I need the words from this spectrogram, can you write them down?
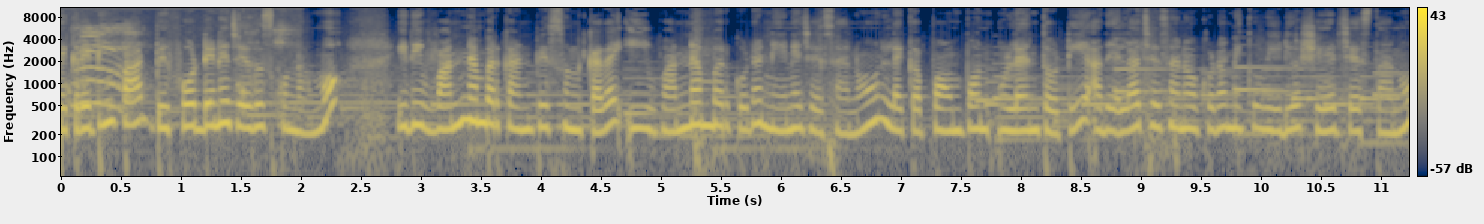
decorating part before డేనే చేసేసుకున్నాము. ఇది వన్ నెంబర్ కనిపిస్తుంది కదా ఈ వన్ నెంబర్ కూడా నేనే చేశాను. లైక్ పాంపాన్ ఉలెన్ తోటి. అది ఎలా చేశానో కూడా మీకు వీడియో షేర్ చేస్తాను.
